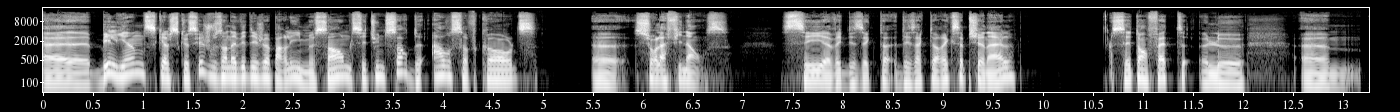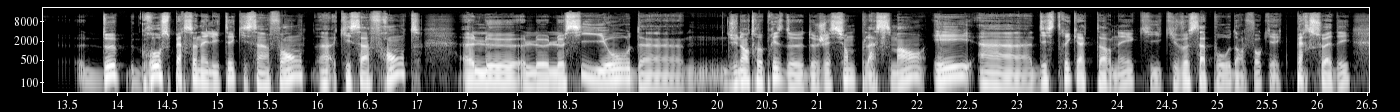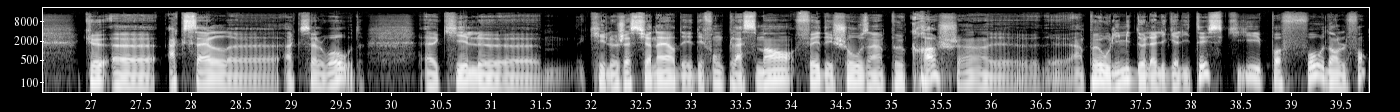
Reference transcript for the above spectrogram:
Billions, qu'est-ce que c'est? Je vous en avais déjà parlé, il me semble. C'est une sorte de House of Cards sur la finance. C'est avec des, acteurs, exceptionnels. C'est en fait le deux grosses personnalités qui s'affrontent, euh, s'affrontent euh, le, le, CEO d'une entreprise de, gestion de placement et un district attorney qui, qui, veut sa peau, dans le fond, qui est persuadé que euh, Axel, euh, euh, qui, est le, gestionnaire des, fonds de placement, fait des choses un peu croches, hein, un peu aux limites de la légalité, ce qui n'est pas faux dans le fond.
